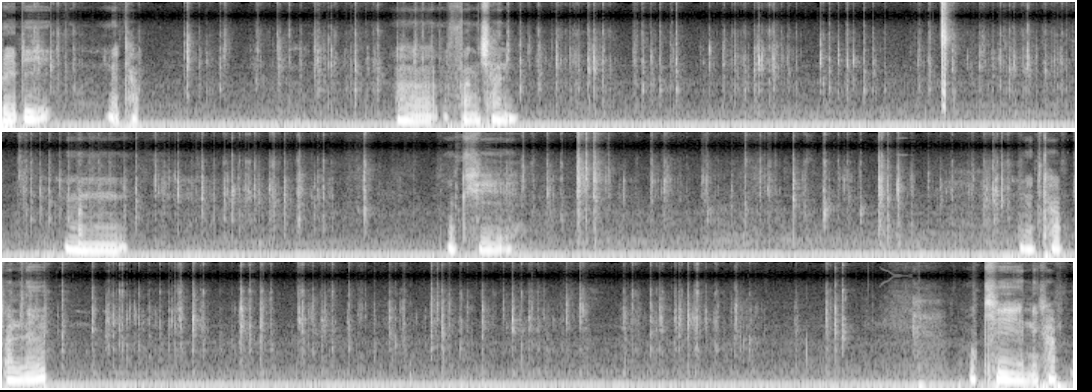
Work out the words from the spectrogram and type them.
ready นะครับ อ่อฟังก์ชัน มัน โอเค นะครับ alert โอเคนะครับ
